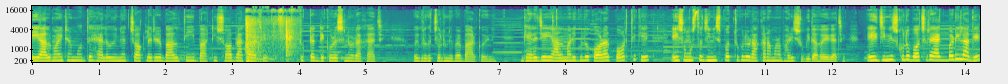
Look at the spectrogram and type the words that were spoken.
এই আলমারিটার মধ্যে হ্যালোউইনের চকলেটের বালতি বাটি সব রাখা আছে। টুকটাক ডেকোরেশনও রাখা আছে। ওইগুলোকে চলুন এবার বার করে নিই। গ্যারেজে এই আলমারিগুলো করার পর থেকে এই সমস্ত জিনিসপত্রগুলো রাখার আমার ভারী সুবিধা হয়ে গেছে। এই জিনিসগুলো বছরে একবারই লাগে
